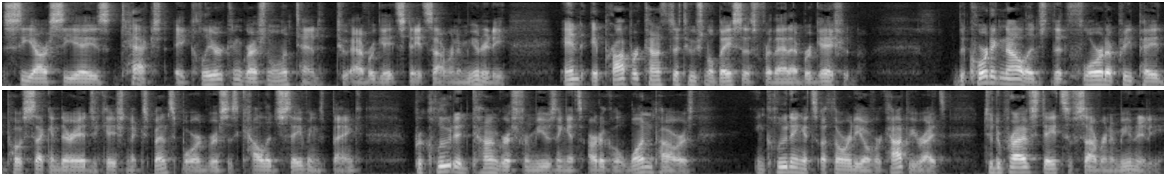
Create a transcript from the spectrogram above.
CRCA's text a clear congressional intent to abrogate state sovereign immunity and a proper constitutional basis for that abrogation. The court acknowledged that Florida Prepaid Post Secondary Education Expense Board versus College Savings Bank precluded Congress from using its Article 1 powers, including its authority over copyrights, to deprive states of sovereign immunity.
